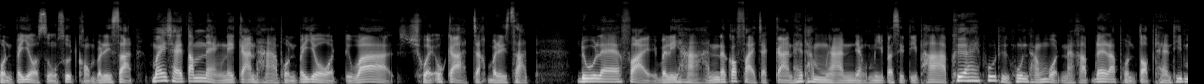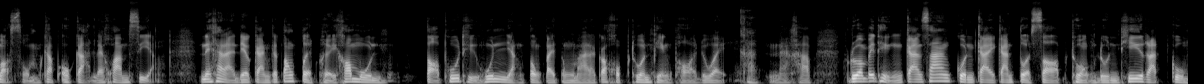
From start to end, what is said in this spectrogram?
ผลประโยชน์สูงสุดของบริษัท ไม่ใช้ตำแหน่งในการหาผลประโยชน์ หรือว่าฉวยโอกาสจากบริษัท ดูแลฝ่ายบริหาร แล้วก็ฝ่ายจัดการให้ทำงานอย่างมีประสิทธิภาพ เพื่อให้ผู้ถือหุ้นทั้งหมดนะครับได้รับผลตอบแทนที่เหมาะสมกับโอกาสและความเสี่ยง ในขณะเดียวกันก็ต้องเปิดเผยข้อมูลต่อผู้ถือหุ้นอย่างตรงไปตรงมาแล้วก็ครบถ้วนเพียงพอด้วยครับนะครับ รวมไปถึงการสร้างกลไกการตรวจสอบถ่วงดุลที่รัดกุม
